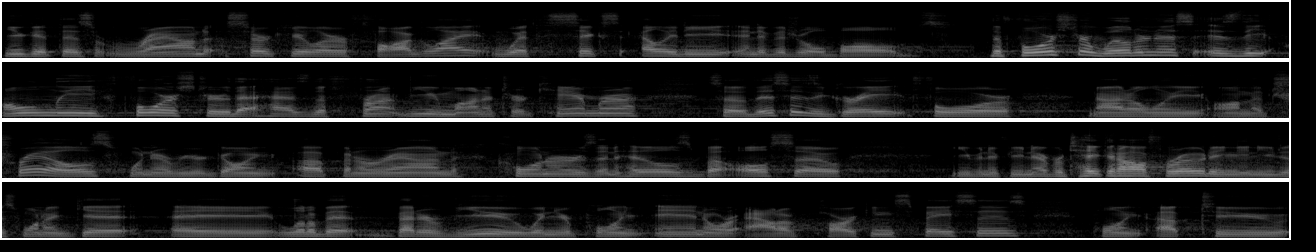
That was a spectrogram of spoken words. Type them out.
you get this round circular fog light with six LED individual bulbs. The Forester Wilderness is the only Forester that has the front view monitor camera. So this is great for not only on the trails whenever you're going up and around corners and hills, but also even if you never take it off-roading and you just want to get a little bit better view when you're pulling in or out of parking spaces, pulling up to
